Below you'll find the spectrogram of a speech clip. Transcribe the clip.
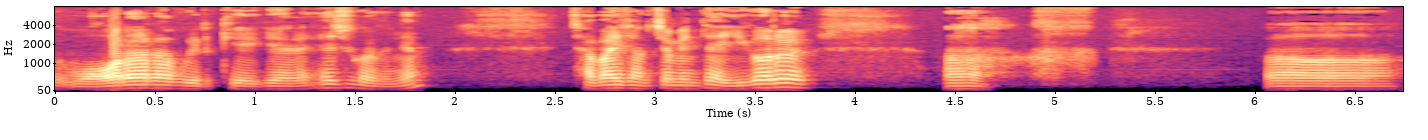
워라라고 이렇게 얘기를 해주거든요. 자바의 장점인데, 이거를, 아, 어,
